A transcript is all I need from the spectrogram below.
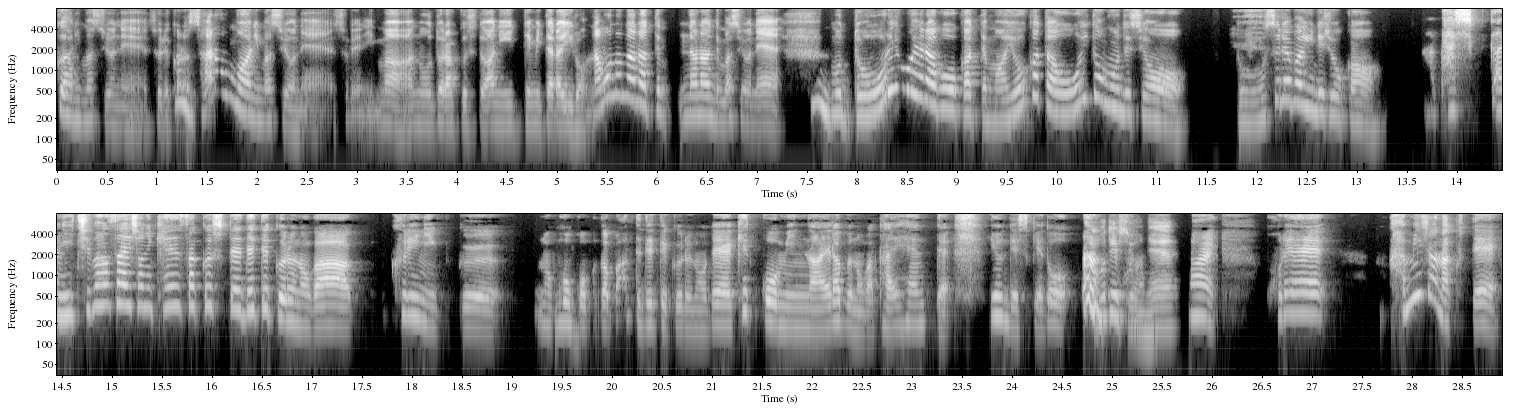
クありますよね。それかうんらサロンもありますよね。それに、まあ、あの、ドラッグストアに行ってみたらいろんなもの並って、並んでますよね。うんもうどれを選ぼうかって迷う方多いと思うんですよ。どうすればいいんでしょうか？確かに一番最初に検索して出てくるのが、クリニックの広告がバーって出てくるので、結構みんな選ぶのが大変って言うんですけど、そうですよね。はい。これ、紙じゃなくて、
